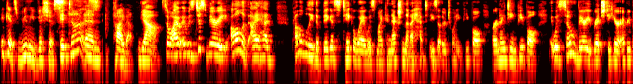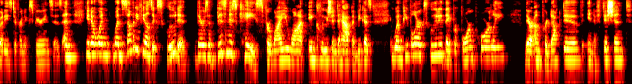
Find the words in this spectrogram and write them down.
it gets really vicious. It does. And tied up. Yeah. So I, it was just very, all of, I had probably the biggest takeaway was my connection that I had to these other 20 people or 19 people. It was so very rich to hear everybody's different experiences. And you know, when when somebody feels excluded, there's a business case for why you want inclusion to happen because when people are excluded, they perform poorly, they're unproductive, inefficient,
